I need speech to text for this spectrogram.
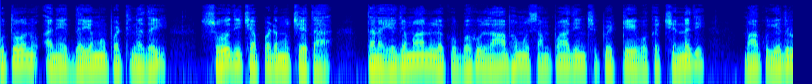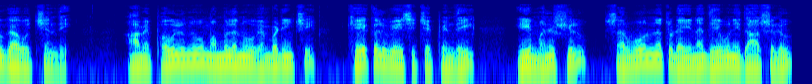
పుతోను అనే దయము పట్టినదై సోది చెప్పడము చేత తన యజమానులకు బహు లాభము సంపాదించి పెట్టే ఒక చిన్నది మాకు ఎదురుగా వచ్చింది. ఆమె పౌలును మమ్ములను వెంబడించి కేకలు వేసి చెప్పింది ఈ మనుష్యులు సర్వోన్నతుడైన దేవుని దాసులు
